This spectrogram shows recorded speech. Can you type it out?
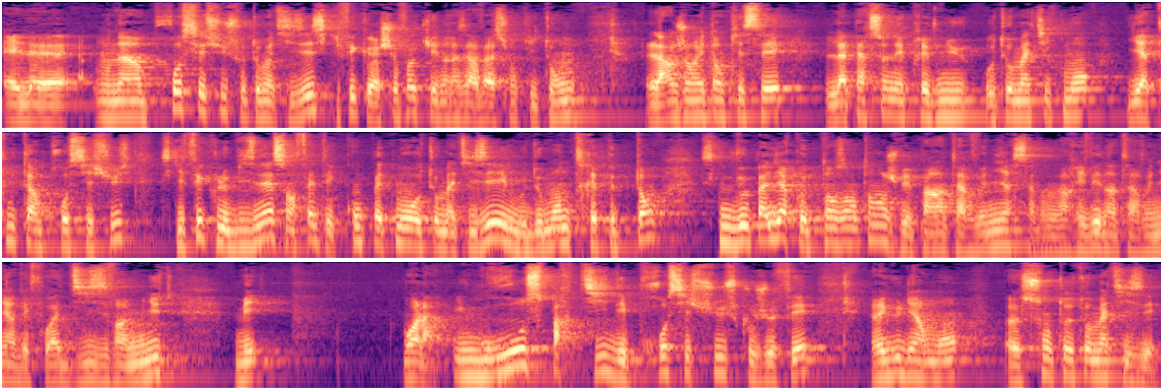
elle, on a un processus automatisé, ce qui fait qu'à chaque fois qu'il y a une réservation qui tombe, l'argent est encaissé, la personne est prévenue automatiquement, il y a tout un processus, ce qui fait que le business en fait est complètement automatisé et me demande très peu de temps, ce qui ne veut pas dire que de temps en temps je ne vais pas intervenir, ça va m'arriver d'intervenir des fois 10, 20 minutes, mais voilà, une grosse partie des processus que je fais régulièrement euh, sont automatisés.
